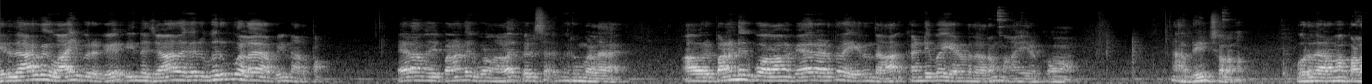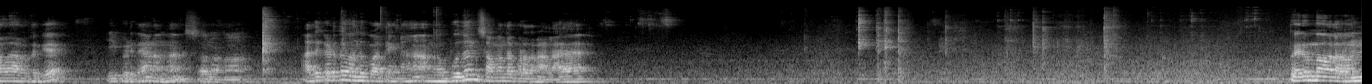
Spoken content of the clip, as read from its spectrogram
இரு தாரத்துக்கு வாய்ப்பு இருக்குது இந்த ஜாதகர் விரும்பலை அப்படின்னு அர்த்தம். ஏழாம் தேதி பன்னெண்டுக்கு போனதால பெருசாக விரும்பலை. அவர் பன்னெண்டுக்கு போகாமல் வேறு இடத்துல இருந்தால் கண்டிப்பாக இரண்டு தாரம் ஆயிருக்கும். அப்படின்னு சொல்லணும். ஒரு தாரமாக பல தாரத்துக்கு இப்படி தான் நம்ம சொல்லணும். அதுக்கடுத்து வந்து பார்த்திங்கன்னா அங்கே புதன் சம்மந்தப்படுறதுனால பெரும்பாலும்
